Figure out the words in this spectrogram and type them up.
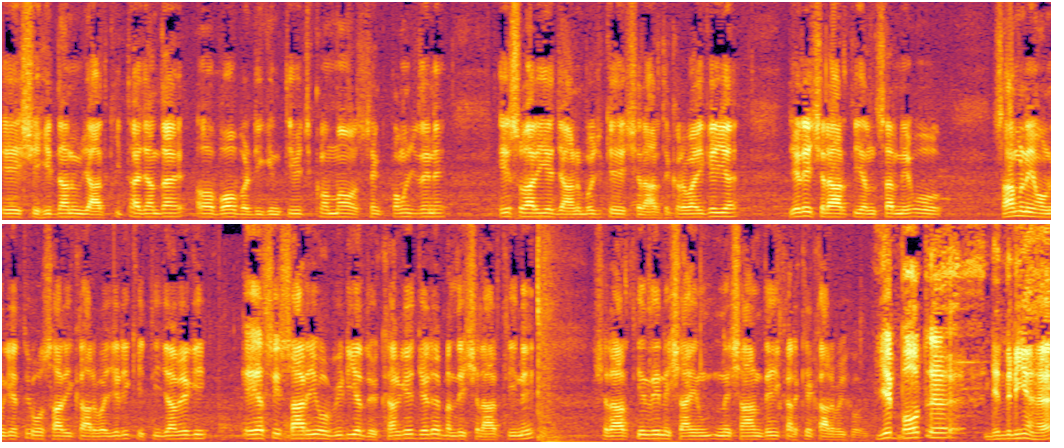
ਇਹ ਸ਼ਹੀਦਾਂ ਨੂੰ ਯਾਦ ਕੀਤਾ ਜਾਂਦਾ ਹੈ। ਔਰ ਬਹੁਤ ਵੱਡੀ ਗਿਣਤੀ ਵਿੱਚ ਕੌਮਾਂ ਉਸ ਸਿੰਘ ਪਹੁੰਚਦੇ ਨੇ। ਇਸ ਵਾਰੀ ਇਹ ਜਾਣਬੁੱਝ ਕੇ ਸ਼ਰਾਰਤ ਕਰਵਾਈ ਗਈ ਹੈ ਜਿਹੜੇ ਸ਼ਰਾਰਤੀ ਅਨਸਰ ਨੇ ਉਹ ਸਾਹਮਣੇ ਆਉਣਗੇ ਤੇ ਉਹ ਸਾਰੀ ਕਾਰਵਾਈ ਜਿਹੜੀ ਕੀਤੀ ਜਾਵੇਗੀ ਇਹ ਅਸੀਂ ਸਾਰੀ ਉਹ ਵੀਡੀਓ ਦੇਖਾਂਗੇ ਜਿਹੜੇ ਬੰਦੇ ਸ਼ਰਾਰਤੀ ਨੇ ਸ਼ਰਾਰਤੀਆਂ ਦੀ ਨਿਸ਼ਾਨ ਨਿਸ਼ਾਨਦੇਹੀ ਕਰਕੇ ਕਾਰਵਾਈ ਹੋਵੇਗੀ ये बहुत निंदनीय है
